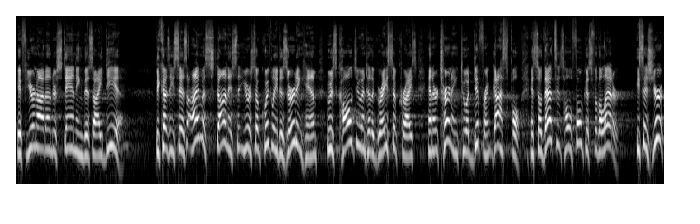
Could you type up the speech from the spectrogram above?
if you're not understanding this idea because he says, I'm astonished that you're so quickly deserting him who has called you into the grace of Christ and are turning to a different gospel. And so that's his whole focus for the letter. He says, You're,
